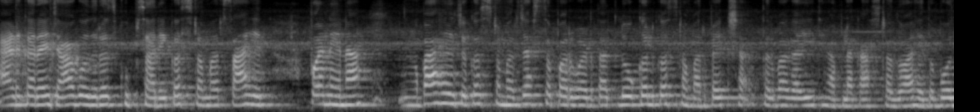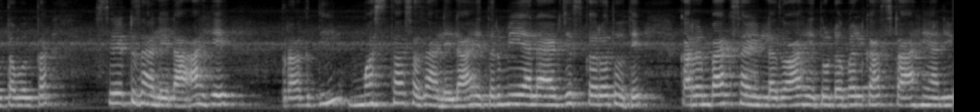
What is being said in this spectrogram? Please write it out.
ॲड करायच्या अगोदरच खूप सारे कस्टमर्स आहेत. पण आहे ना बाहेरचे कस्टमर जास्त परवडतात. लोकल कस्टमरपेक्षा तर बघा इथे आपला काष्टा जो आहे तो बोलता बोलता सेट झालेला आहे. तर अगदी मस्त असा झालेला आहे. तर मी याला ॲडजस्ट करत होते. कारण बॅक साईडला जो आहे तो डबल कास्ट आहे आणि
